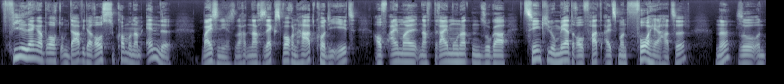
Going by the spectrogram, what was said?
viel länger braucht, um da wieder rauszukommen und am Ende, weiß ich nicht, nach, nach sechs Wochen Hardcore-Diät auf einmal nach drei Monaten sogar zehn Kilo mehr drauf hat, als man vorher hatte. Ne? So, und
